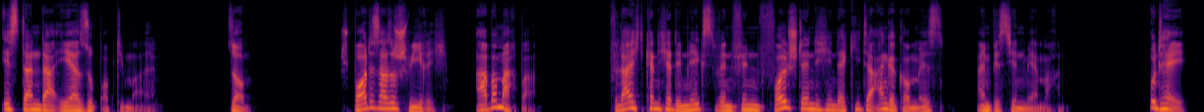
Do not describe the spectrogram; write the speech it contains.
ist dann da eher suboptimal. So. Sport ist also schwierig, aber machbar. Vielleicht kann ich ja demnächst, wenn Finn vollständig in der Kita angekommen ist, ein bisschen mehr machen. Und hey,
